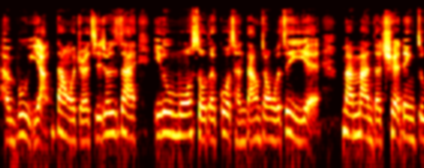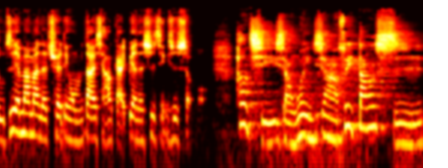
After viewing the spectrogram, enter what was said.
很不一样，但我觉得其实就是在一路摸索的过程当中，我自己也慢慢的确定，组织也慢慢的确定，我们到底想要改变的事情是什么。好奇想问一下，所以当时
